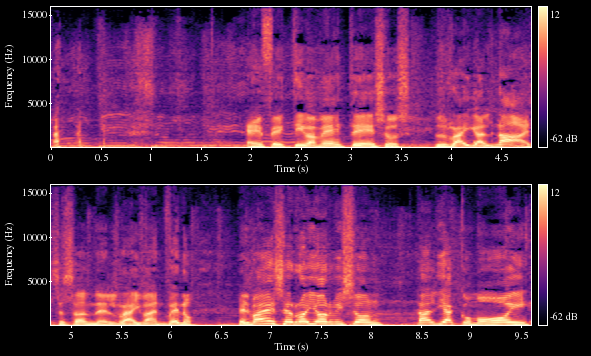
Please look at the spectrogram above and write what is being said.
Efectivamente, esos, los Raigal. No, esos son el Ray-Ban. Bueno, el maestro Roy Orbison, tal día como hoy,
